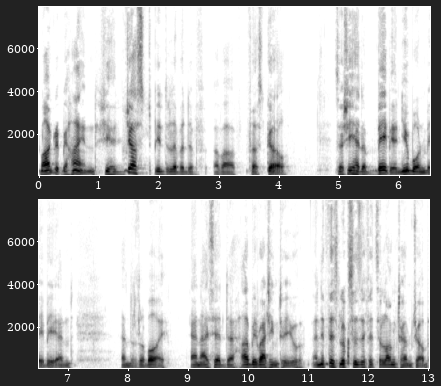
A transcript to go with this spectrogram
Margaret behind. She had just been delivered of, of our first girl. So she had a baby, a newborn baby, and, and a little boy. And I said, uh, I'll be writing to you. And if this looks as if it's a long term job,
